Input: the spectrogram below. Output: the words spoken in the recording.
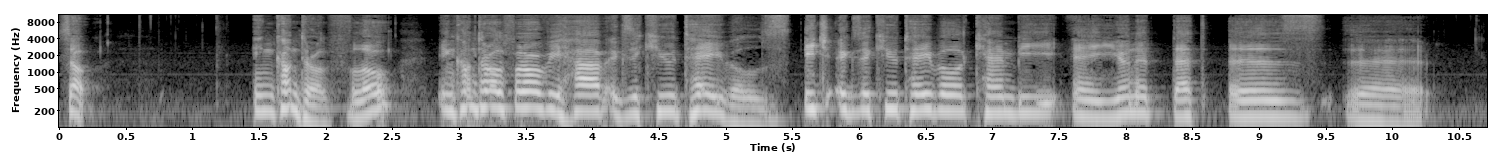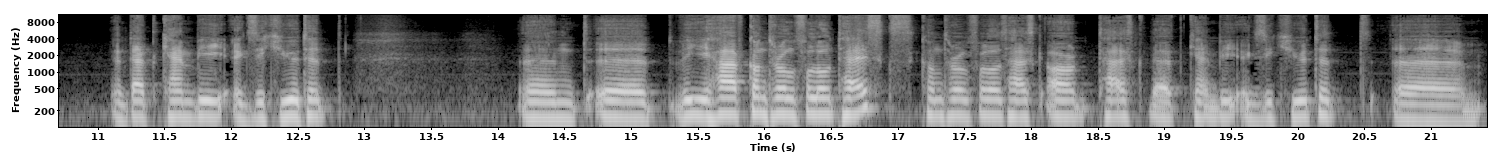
So in control flow, in control flow we have executables. Each executable can be a unit that is uh, that can be executed and uh, we have control flow tasks. Control flow tasks are tasks that can be executed um,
